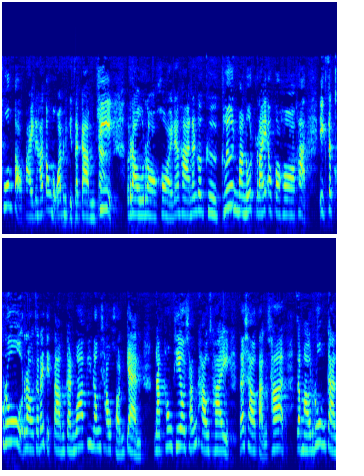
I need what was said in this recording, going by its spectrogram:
ช่วงต่อไปนะคะ ต้องบอกว่าเป็นกิจกรรมที่เรารอคอยนะคะ นั่นก็คือคลื่นมนุษย์ไร้แอลกอฮอล์ค่ะ อีกสักครู่เราจะได้ติดตามกันว่าพี่น้องชาวขอนแก่น นักท่องเที่ยวทั้งชาวไทย และชาวต่างชาติจะมาร่วมกัน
